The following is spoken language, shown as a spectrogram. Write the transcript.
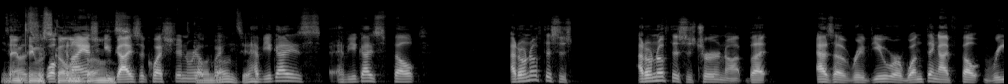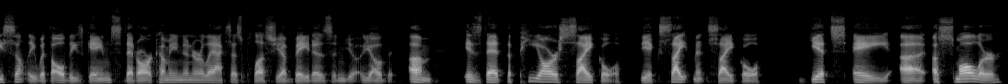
You Same it's thing with Well, Skull can I ask you guys a question Skull real and quick? Bones, yeah. Have you guys have you guys felt? I don't know if this is, I don't know if this is true or not, but as a reviewer, one thing I've felt recently with all these games that are coming in early access, plus you have betas and you, you know, um, is that the PR cycle, the excitement cycle, gets a uh, a smaller.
